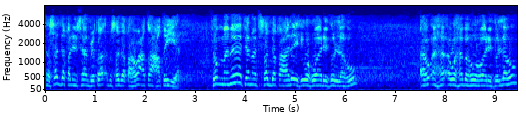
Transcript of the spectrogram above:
تصدق الإنسان بصدقة وأعطى عطية ثم مات من تصدق عليه وهو وارث له أو وهبه وهو وارث له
